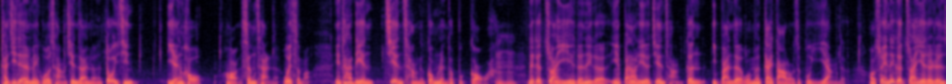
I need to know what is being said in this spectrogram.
台积电的美国厂现在呢都已经延后哈生产了，为什么？因为它连建厂的工人都不够啊。嗯哼。那个专业的那个，因为半导体的建厂跟一般的我们盖大楼是不一样的哦，所以那个专业的人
